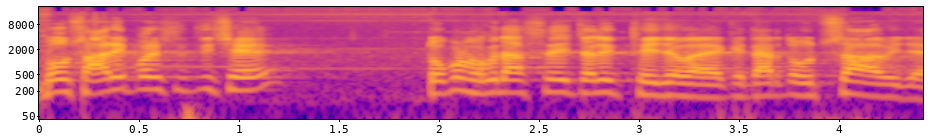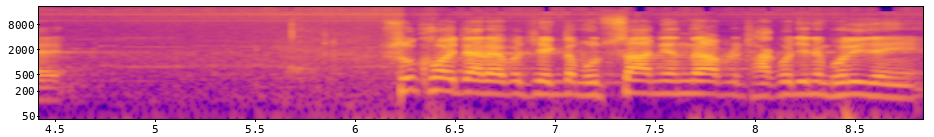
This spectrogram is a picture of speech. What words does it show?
બહુ સારી પરિસ્થિતિ છે, તો પણ ભગવદાશ્રય ચલિત થઈ જવાય કે ત્યારે તો ઉત્સાહ આવી જાય. સુખ હોય ત્યારે પછી એકદમ ઉત્સાહની અંદર આપણે ઠાકોરજીને ભૂલી જઈએ.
